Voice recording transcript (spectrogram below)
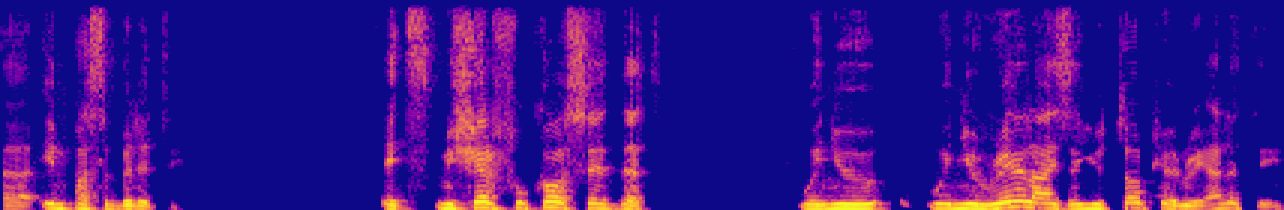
uh, impossibility. It's Michel Foucault said that when you when you realize a utopia in reality,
